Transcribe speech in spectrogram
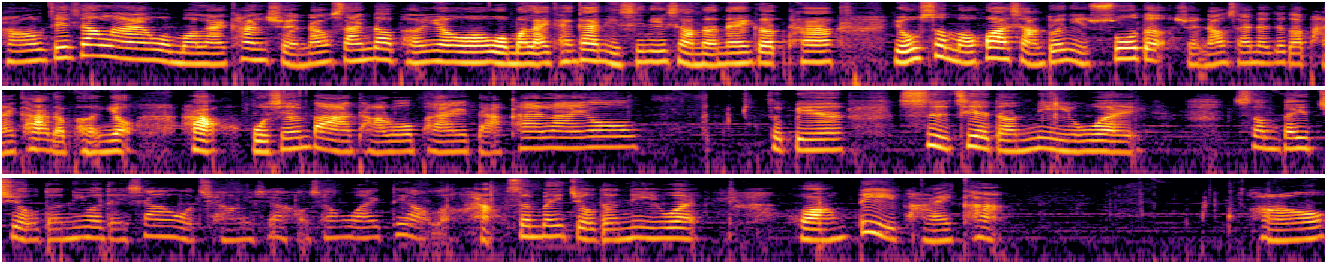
好，接下来我们来看选到三的朋友哦，我们来看看你心里想的那个他有什么话想对你说的。选到三的这个牌卡的朋友，好，我先把塔罗牌打开来哦。这边世界的逆位，圣杯九的逆位，等一下我瞧一下，好像歪掉了。好，圣杯九的逆位，皇帝牌卡，好，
